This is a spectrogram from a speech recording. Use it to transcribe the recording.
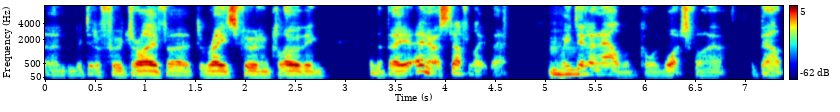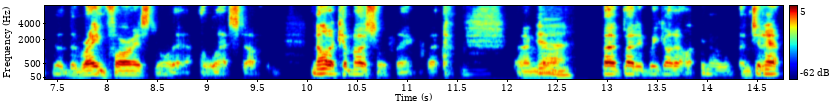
and we did a food drive uh, to raise food and clothing in the Bay. Anyway, stuff like that. Mm-hmm. We did an album called Watchfire about the, the, rainforest and all that, all that stuff. Not a commercial thing, but and yeah. Um, but but we got it. You know, and Jeanette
